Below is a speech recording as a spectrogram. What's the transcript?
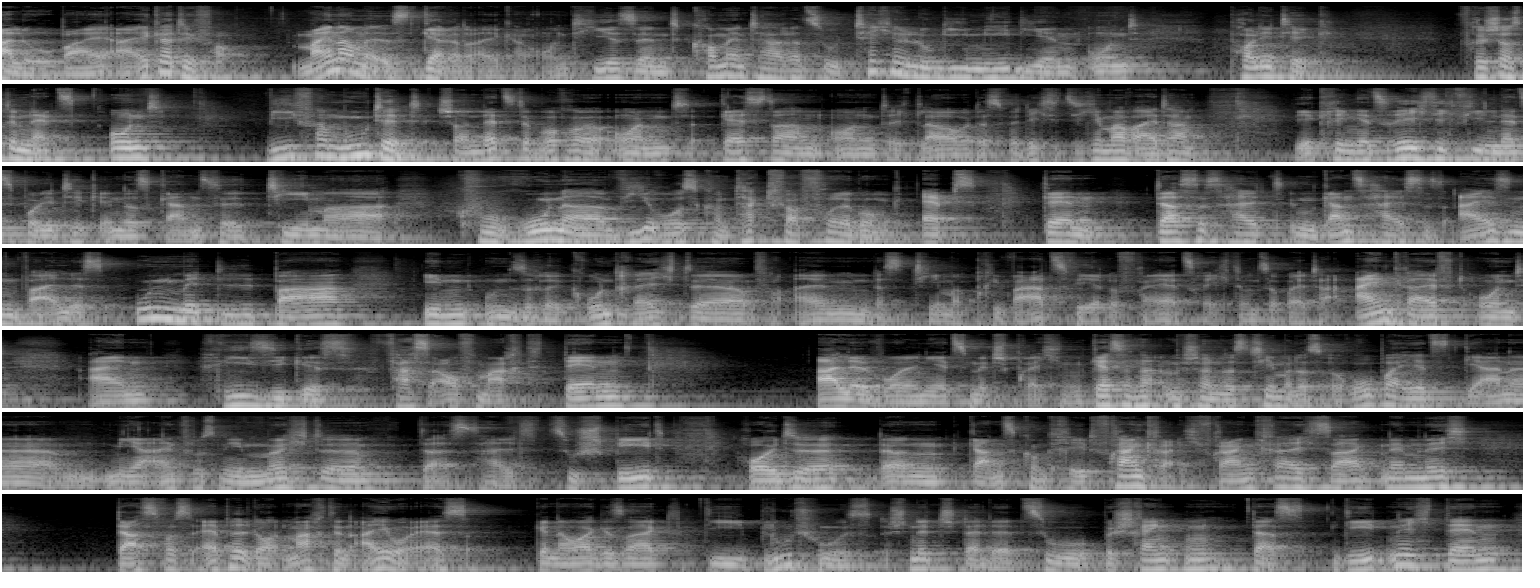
Hallo bei Aika TV. Mein Name ist Gerrit Eiker und hier sind Kommentare zu Technologie, Medien und Politik. Frisch aus dem Netz. Und wie vermutet, schon letzte Woche und gestern und ich glaube, das verdichtet sich immer weiter. Wir kriegen jetzt richtig viel Netzpolitik in das ganze Thema Coronavirus-Kontaktverfolgung, Apps. Denn das ist halt ein ganz heißes Eisen, weil es unmittelbar in unsere Grundrechte, vor allem das Thema Privatsphäre, Freiheitsrechte und so weiter eingreift und ein riesiges Fass aufmacht. Denn alle wollen jetzt mitsprechen. Gestern hatten wir schon das Thema, dass Europa jetzt gerne mehr Einfluss nehmen möchte. Das ist halt zu spät. Heute dann ganz konkret Frankreich. Frankreich sagt nämlich, das, was Apple dort macht in iOS, genauer gesagt die Bluetooth-Schnittstelle zu beschränken, das geht nicht, denn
